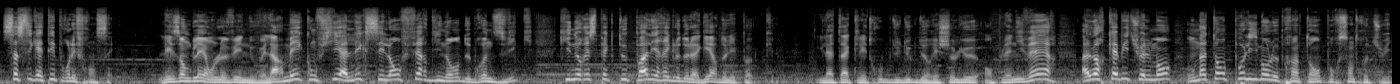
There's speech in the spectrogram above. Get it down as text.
ça s'est gâté pour les Français. Les Anglais ont levé une nouvelle armée confiée à l'excellent Ferdinand de Brunswick, qui ne respecte pas les règles de la guerre de l'époque. Il attaque les troupes du duc de Richelieu en plein hiver, alors qu'habituellement on attend poliment le printemps pour s'entretuer.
